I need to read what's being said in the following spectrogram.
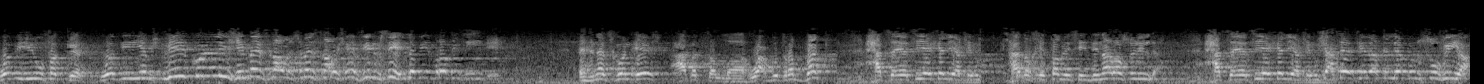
وبه يفكر وبه يمشي. في كل شيء ما يصنع ما يصنع شيء في نفسه إلا بإمرة سيده هنا تكون إيش؟ عبدت الله. واعبد ربك حتى يأتيك اليقين. هذا الخطاب لسيدنا رسول الله. حتى يأتيك اليقين. مش حتى يأتي اليقين يقول الصوفية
